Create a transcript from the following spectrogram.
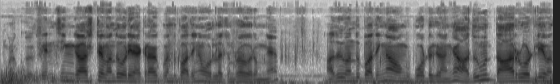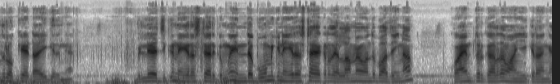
உங்களுக்கு ஃபென்சிங் காஸ்ட்டே வந்து ஒரு ஏக்கராவுக்கு வந்து பார்த்தீங்கன்னா ஒரு லட்சம் ரூபா வருங்க. அது வந்து பார்த்திங்கன்னா அவங்க போட்டுக்கிறாங்க அதுவும் தார் ரோட்லேயே வந்து லொக்கேட் ஆகிக்குதுங்க. வில்லேஜுக்கு நியரஸ்ட்டாக இருக்குங்க. இந்த பூமிக்கு நியரஸ்ட்டாக இருக்கிறது எல்லாமே வந்து பார்த்திங்கன்னா கோயம்புத்தூர்கார தான் வாங்கிக்கிறாங்க.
